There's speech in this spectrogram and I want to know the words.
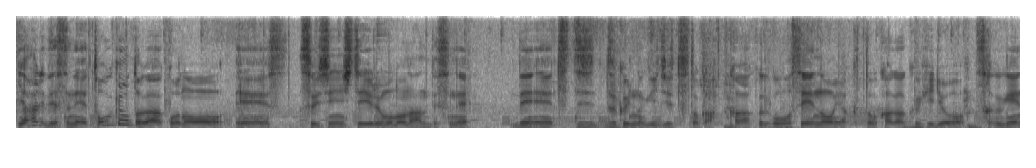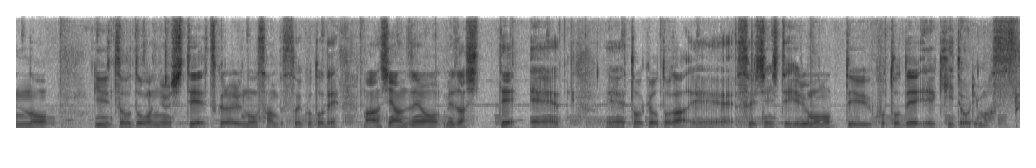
やはりですね東京都がこの、えー推進しているものなんですね。で、えー土作りの技術とか化学合成農薬と化学肥料削減の技術を導入して作られる農産物ということで、まあ、安心安全を目指して、えーえー東京都が、えー推進しているものっていうことで、えー聞いております。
